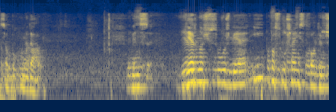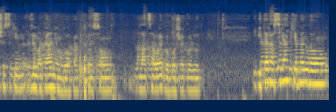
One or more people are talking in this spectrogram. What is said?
co Bóg mu dał. Więc wierność w służbie i posłuszeństwo tym wszystkim wymaganiom Boga, które są dla całego Bożego ludu. I teraz jakie będą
